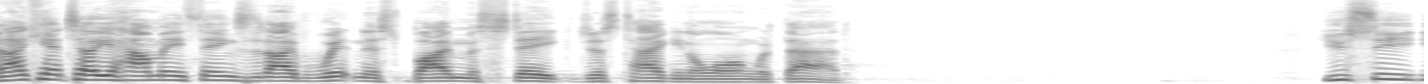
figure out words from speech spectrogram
And I can't tell you how many things that I've witnessed by mistake just tagging along with dad. You see,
